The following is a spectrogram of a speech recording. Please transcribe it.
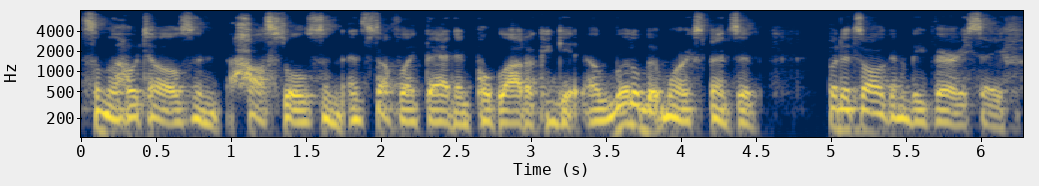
Some of the hotels and hostels and, and stuff like that in Poblado can get a little bit more expensive, but it's all going to be very safe.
